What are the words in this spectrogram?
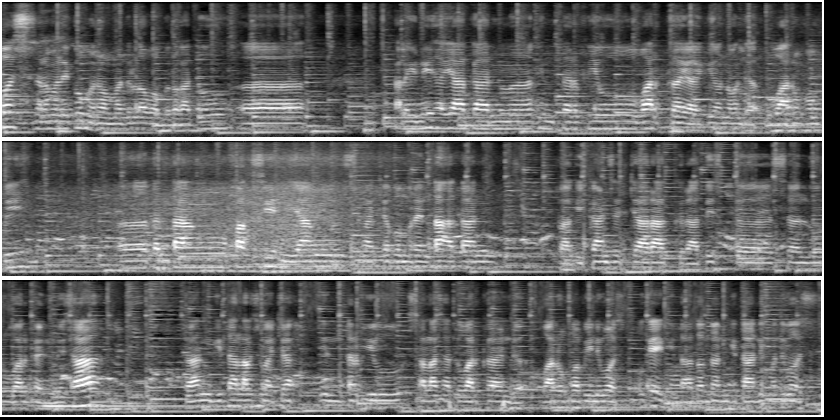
bos, Assalamualaikum warahmatullahi wabarakatuh. Eh, Kali ini saya akan menginterview warga ya Ini ono ndak warung kopi eh, Tentang vaksin yang sengaja pemerintah akan bagikan secara gratis ke seluruh warga Indonesia. Dan kita langsung aja interview salah satu warga warung kopi ini bos. Oke kita tonton kita nikmati bos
